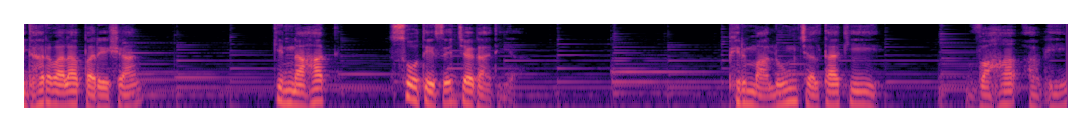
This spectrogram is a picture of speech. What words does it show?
इधर वाला परेशान कि नाहक सोते से जगा दिया। फिर मालूम चलता कि वहाँ अभी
